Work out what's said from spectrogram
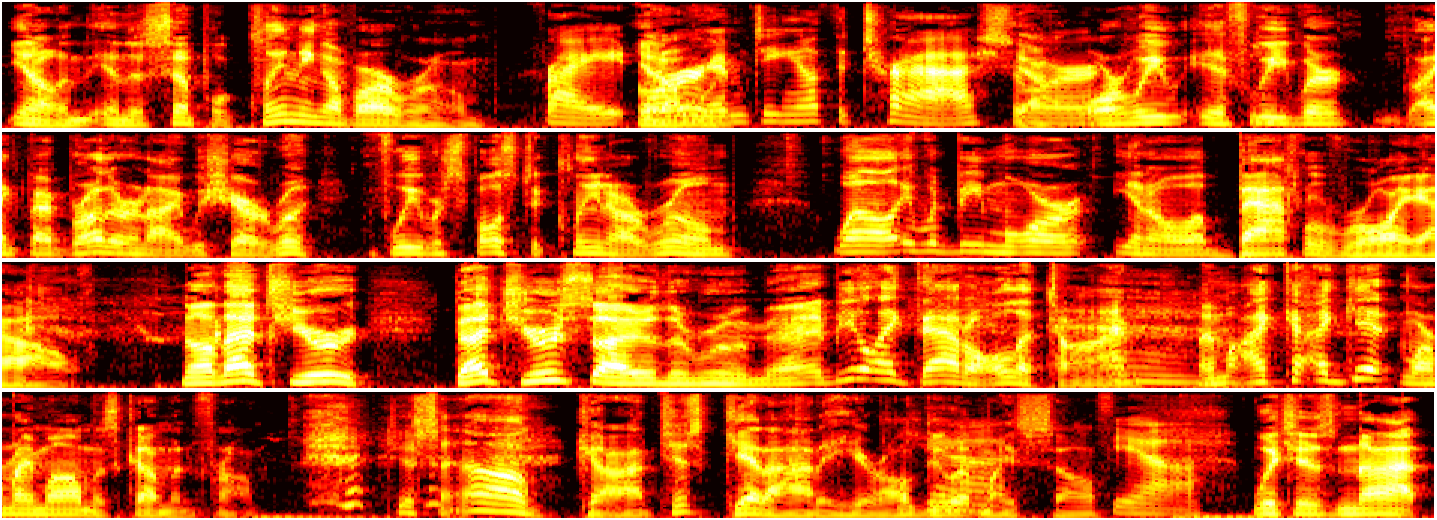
You know, in, in the simple cleaning of our room." Right. You know, or we- emptying out the trash Yeah, or or we if we were like my brother and I, we shared a room. If we were supposed to clean our room, well, it would be more you know a battle royale. no, that's your that's your side of the room, man. It'd be like that all the time. My mo- I, I get where my mom was coming from. Just saying, oh God, just get out of here. I'll do it Yeah. myself. Yeah. which is not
